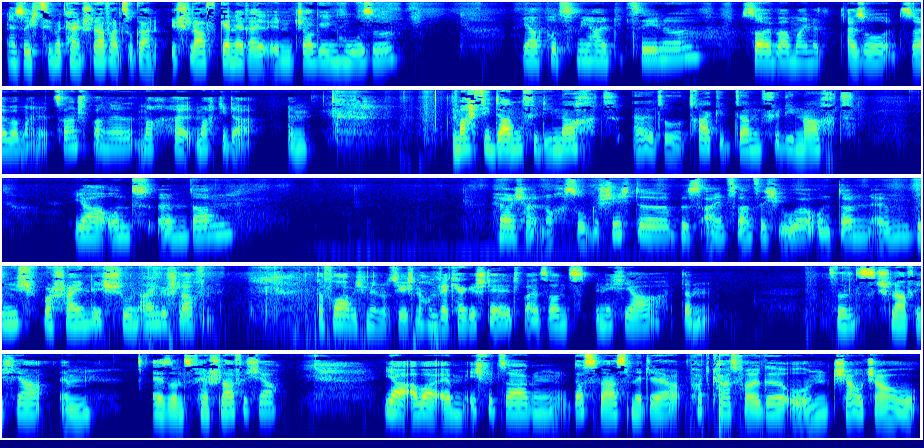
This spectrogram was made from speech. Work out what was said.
Also ich ziehe mir keinen Schlafanzug an. Ich schlafe generell in Jogginghose. Ja, putze mir halt die Zähne, säuber meine, also säuber meine Zahnspange, mach halt, mach die da, ähm, mach die dann für die Nacht also trage ich dann für die Nacht. Ja, und ähm, dann höre ich halt noch so Geschichte bis 21 Uhr und dann ähm, bin ich wahrscheinlich schon eingeschlafen. Davor habe ich mir natürlich noch einen Wecker gestellt, weil sonst bin ich ja dann, sonst schlafe ich ja, ähm, äh, sonst verschlafe ich ja. Ja, aber ähm, ich würde sagen, das war's mit der Podcast-Folge und ciao, ciao.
